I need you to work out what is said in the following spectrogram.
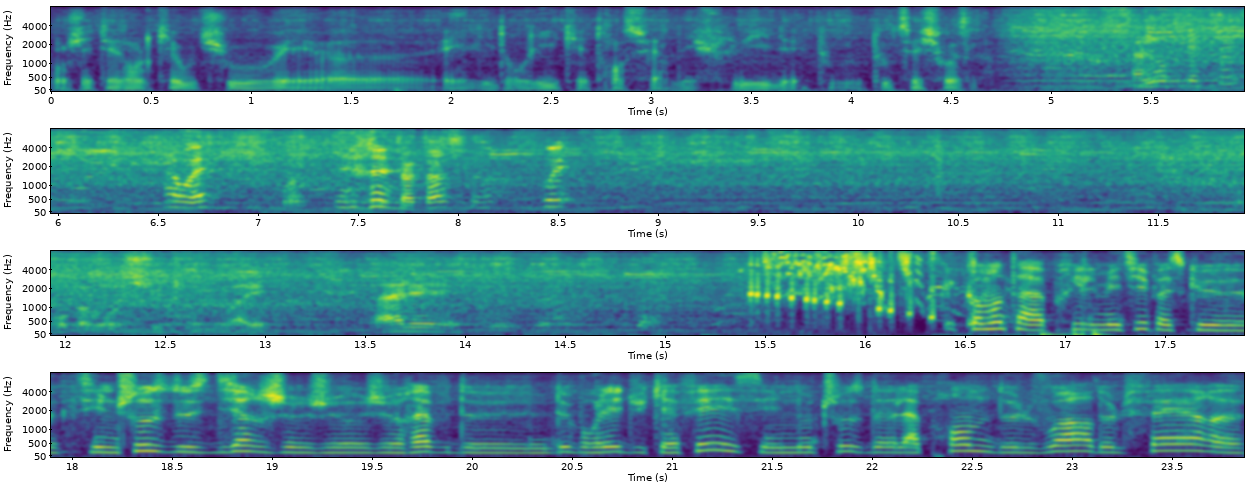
Donc j'étais dans le caoutchouc et, l'hydraulique et transfert des fluides et toutes ces choses-là. Un autre café? Ah ouais, C'est ta tasse là? Ouais. Bon bah moi aussi, allez. Allez comment tu as appris le métier? Parce que c'est une chose de se dire je, rêve de, brûler du café, et c'est une autre chose de l'apprendre, de le voir, de le faire.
